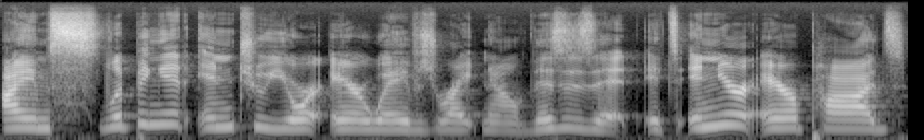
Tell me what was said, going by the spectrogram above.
I am slipping it into your airwaves right now. This is it. It's in your AirPods.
